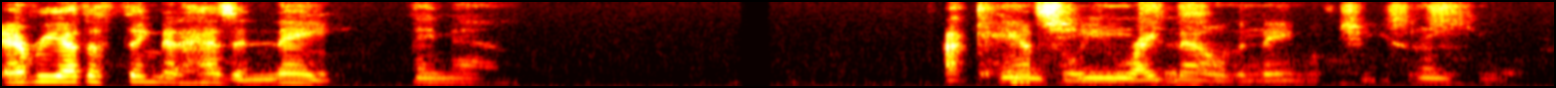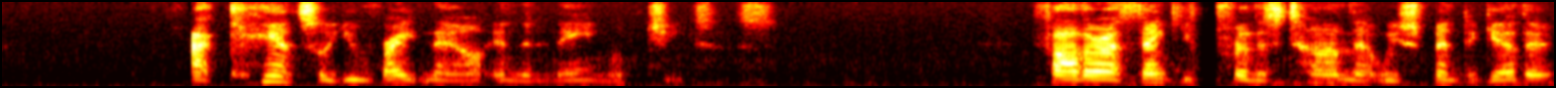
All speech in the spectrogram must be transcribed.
every other thing that has a name. Amen. I cancel you right now in the name. name of Thank Jesus. you. I cancel you right now in the name of Jesus. Father, I thank you for this time that we've spent together.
